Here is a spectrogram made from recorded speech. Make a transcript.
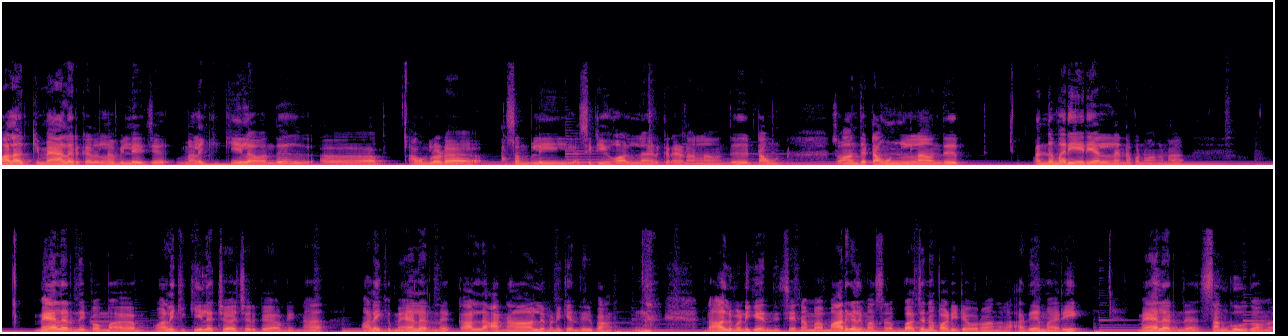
மலைக்கு மேலே இருக்கிறதெல்லாம் வில்லேஜு மலைக்கு கீழே வந்து அவங்களோட அசம்பிளி இல்லை சிட்டி ஹால்லாம் இருக்கிற இடம்லாம் வந்து டவுன் ஸோ அந்த டவுன்லாம் வந்து அந்த மாதிரி ஏரியாலலாம் என்ன பண்ணுவாங்கன்னா மேலேருந்து இப்போ மலைக்கு கீழே சர்ச் இருக்குது அப்படின்னா மலைக்கு மேலேருந்து காலைல நாலு மணிக்கு எந்திரிப்பாங்க. நாலு மணிக்கு எழுந்திரிச்சு நம்ம மார்கழி மாதம் பஜனை பாடிட்டே வருவாங்களா அதே மாதிரி மேலேருந்து சங்கு ஊதுவாங்க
